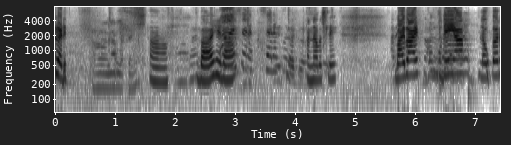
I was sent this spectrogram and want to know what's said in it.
गाडीत. हा, हां. बाय हे ना. अण्णा बसले. Bye bye. उद्या या लवकर.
